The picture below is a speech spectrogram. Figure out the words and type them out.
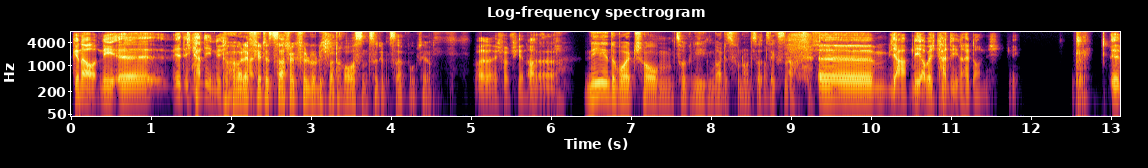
genau, nee, äh, ich kannte ihn nicht. Aber war der vierte Star Trek-Film noch nicht mal draußen zu dem Zeitpunkt, ja. War er nicht von 84? Äh, nee, The Void Home zurückliegen war das von 1986. Ähm, ja, nee, aber ich kannte ihn halt noch nicht. Nee. Äh,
